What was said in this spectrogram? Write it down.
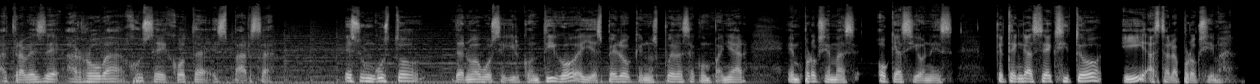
a través de arroba José J. Esparza. Es un gusto de nuevo seguir contigo y espero que nos puedas acompañar en próximas ocasiones. Que tengas éxito y hasta la próxima.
